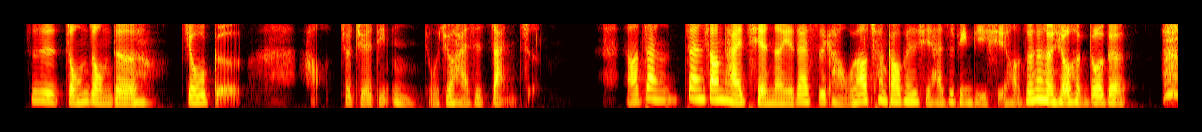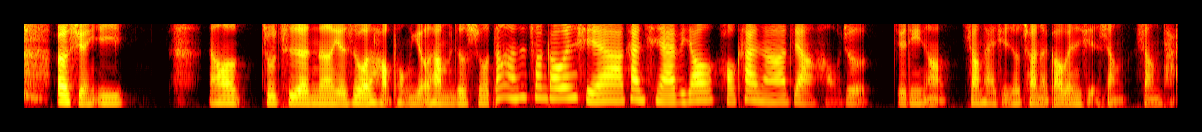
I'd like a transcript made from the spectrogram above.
就是种种的。纠葛，好，就决定，嗯，我就还是站着。然后站站上台前呢，也在思考我要穿高跟鞋还是平底鞋，哈，真的有很多的 二选一。然后主持人呢，也是我的好朋友，他们就说，当然是穿高跟鞋啊，看起来比较好看啊。这样好，我就决定啊，上台前就穿了高跟鞋上上台。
